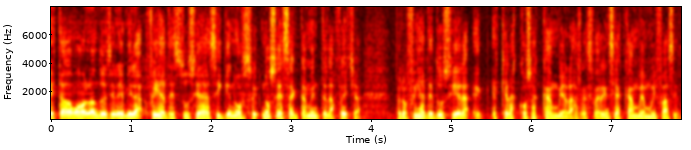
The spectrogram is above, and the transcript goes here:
Estábamos hablando de decirles, mira, fíjate tú si es así, que no sé, no sé exactamente la fecha, pero fíjate tú si era, eh, es que las cosas cambian, las referencias cambian muy fácil.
